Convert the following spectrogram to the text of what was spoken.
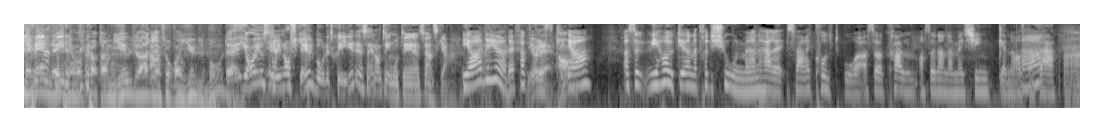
När vi ändå är inne och pratar om jul, du hade ju en fråga om julbordet. Ja, just det. Det norska julbordet, skiljer det sig någonting mot det svenska? Ja, det gjør det faktisk. Gjør det? Ja. Ja. Altså, Vi har jo ikke denne tradisjonen med denne her svære koldtbordet, altså kalm, altså denne med skinken og alt dette her. Ja.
